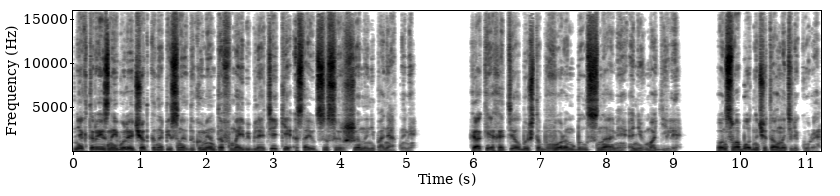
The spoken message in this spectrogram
Некоторые из наиболее четко написанных документов в моей библиотеке остаются совершенно непонятными. Как я хотел бы, чтобы Ворон был с нами, а не в могиле. Он свободно читал на телекуре.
